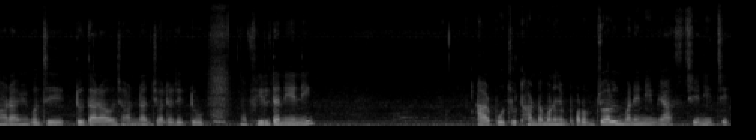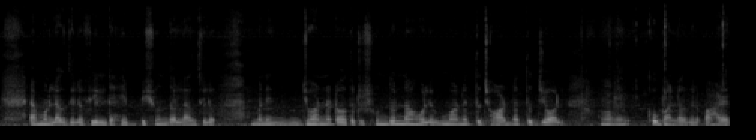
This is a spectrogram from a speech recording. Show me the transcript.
আর আমি বলছি, একটু দাঁড়াও ঝর্নার জলের একটু ফিলটা নিয়ে নিই। আর প্রচুর ঠান্ডা মানে বরফ জল মানে নেমে আসছে নিচে। এমন লাগছিল ফিলটা হেব্বি সুন্দর লাগছিল। মানে ঝর্ণাটা অতটা সুন্দর না হলেও মানে তো ঝর্ণা তো জল। খুব ভালো লাগছিল, পাহাড়ের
